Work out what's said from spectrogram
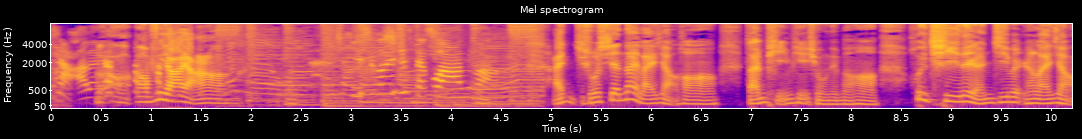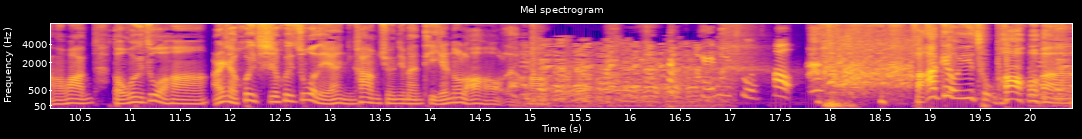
啥了呀？啊，不压羊啊？你说的是香瓜子吗？哎，你说现在来讲哈，咱品一品，兄弟们哈，会吃的人基本上来讲的话都会做哈，而且会吃会做的人，你看兄弟们体型都老好了哈。给你土炮。啥给我一土炮啊！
